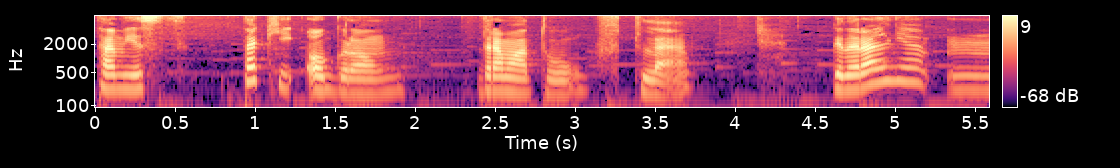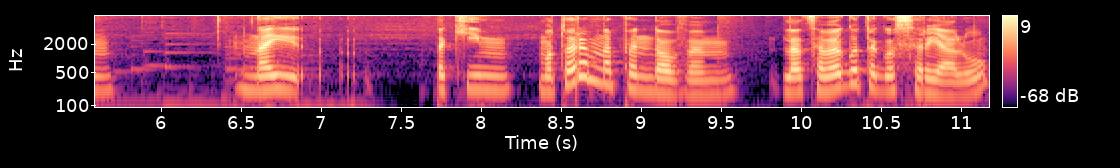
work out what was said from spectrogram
tam jest taki ogrom dramatu w tle. Generalnie mm, naj, takim motorem napędowym dla całego tego serialu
